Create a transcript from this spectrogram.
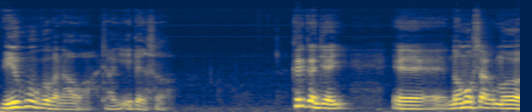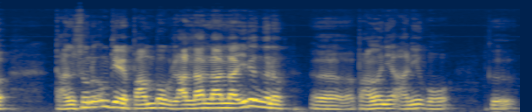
외국어가 나와, 자기 입에서. 그러니까 이제, 에, 노목사가 뭐, 단순 음질의 반복, 랄랄랄라, 이런 거는, 어, 방언이 아니고, 그,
